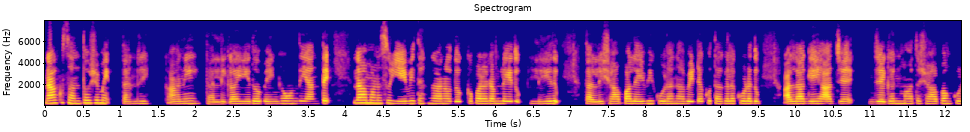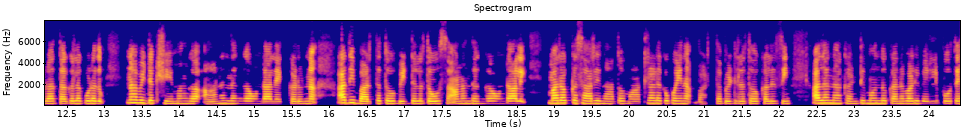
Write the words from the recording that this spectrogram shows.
నాకు సంతోషమే. తండ్రి కానీ తల్లిగా ఏదో బెంగ ఉంది అంతే. నా మనసు ఏ విధంగానో దుఃఖపడడం లేదు. లేదు తల్లి శాపాలేవి కూడా నా బిడ్డకు తగలకూడదు. అలాగే ఆ జ జగన్మాత శాపం కూడా తగలకూడదు. నా బిడ్డ క్షేమంగా ఆనందంగా ఉండాలి ఎక్కడున్నా. అది భర్తతో బిడ్డలతో ఆనందంగా ఉండాలి. మరొక్కసారి నాతో మాట్లాడకపోయినా భర్త బిడ్డలతో కలిసి అలా నా కంటి ముందు కనబడి వెళ్ళిపోతే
